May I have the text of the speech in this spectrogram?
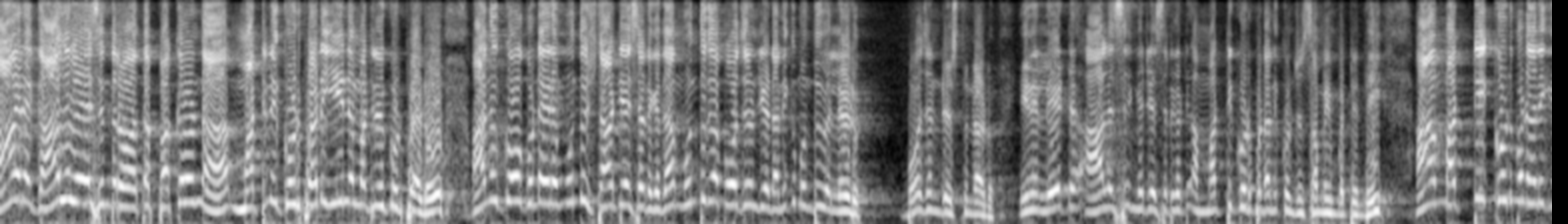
ఆయన గాజులు వేసిన తర్వాత పక్కనున్న మట్టిని కూడిపాడు ఈయన మట్టిని కూడిపాడు. అనుకోకుండా ఆయన ముందు స్టార్ట్ చేశాడు కదా ముందుగా భోజనం చేయడానికి ముందు వెళ్ళాడు. భోజనం చేస్తున్నాడు. ఈయన లేట్ ఆలస్యంగా చేశాడు కాబట్టి ఆ మట్టి కూడపడానికి కొంచెం సమయం పట్టింది. ఆ మట్టి కూడపడానికి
